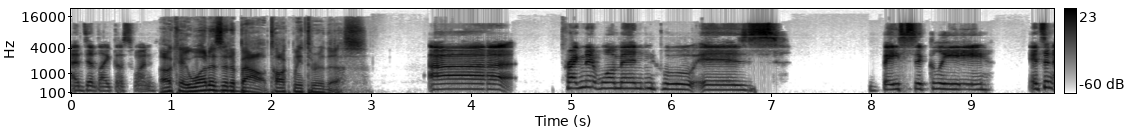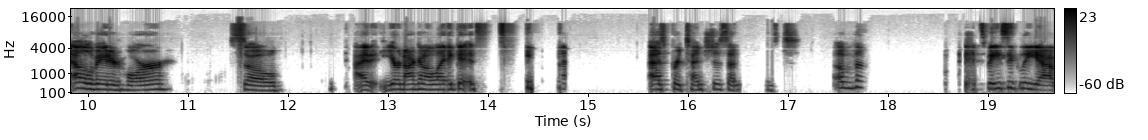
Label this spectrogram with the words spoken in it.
I did like this one. Okay, what is it about? Talk me through this. Uh pregnant woman who is basically it's an elevated horror. So I you're not going to like it. It's as pretentious as of the it's basically yeah,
